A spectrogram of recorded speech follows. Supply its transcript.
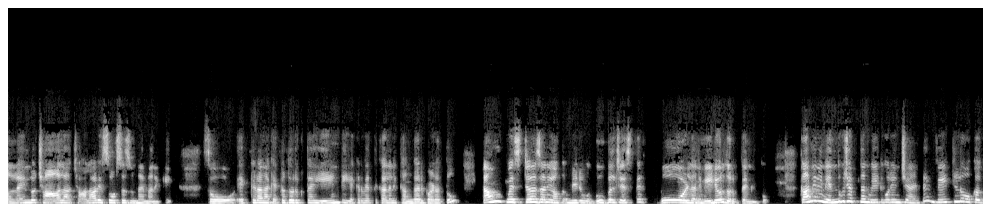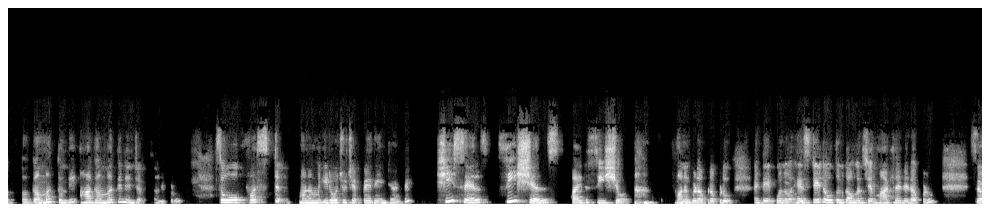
ఆన్లైన్లో చాలా చాలా రిసోర్సెస్ ఉన్నాయి మనకి. సో ఎక్కడ నాకు ఎక్కడ దొరుకుతాయి ఏంటి ఎక్కడ వెతకాలని కంగారు పడద్దు. టంగ్ ట్విస్టర్స్ అని ఒక మీరు గూగుల్ చేస్తే బోల్డ్ అని వీడియోలు దొరుకుతాయి మీకు. కానీ నేను ఎందుకు చెప్తాను వీటి గురించి అంటే వీటిలో ఒక గమ్మత్ ఉంది. ఆ గమ్మత్తే నేను చెప్తాను ఇప్పుడు. సో ఫస్ట్ మనం ఈరోజు చెప్పేది ఏంటి అంటే she sells sea shells by the sea shore మనం కూడా అప్పుడప్పుడు అంటే కొన్ని హెసిటేట్ అవుతుంటాం కదా చెప్పి మాట్లాడేటప్పుడు. So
